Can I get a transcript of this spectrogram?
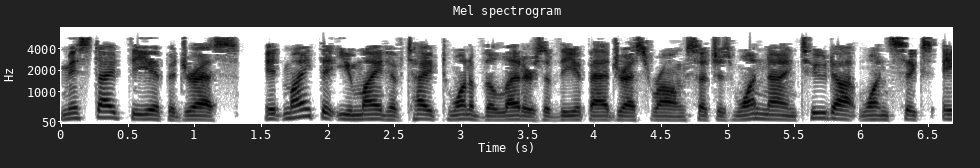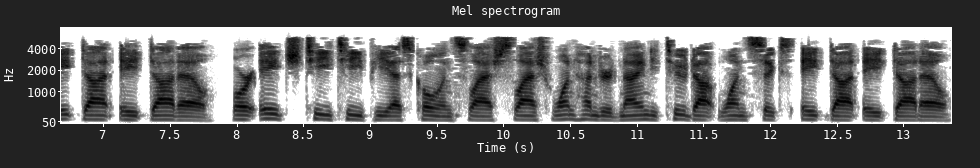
Mistype the IP address. It might that you might have typed one of the letters of the IP address wrong such as 192.168.8.l or https colon slash slash 192.168.8.l.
